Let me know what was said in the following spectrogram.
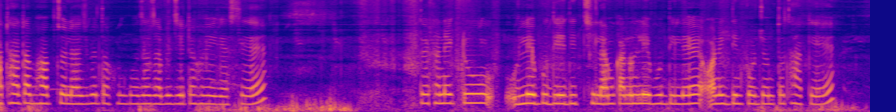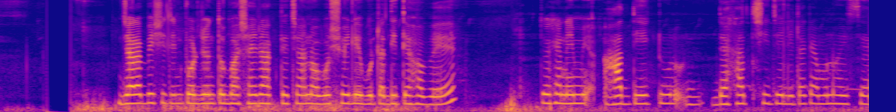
আঠা আঠা ভাব চলে আসবে তখন বোঝা যাবে যেটা হয়ে গেছে। তো এখানে একটু লেবু দিয়ে দিচ্ছিলাম, কারণ লেবু দিলে অনেক দিন পর্যন্ত থাকে। যারা বেশি দিন পর্যন্ত বাসায় রাখতে চান, অবশ্যই লেবুটা দিতে হবে। তো এখানে আমি হাত দিয়ে একটু দেখাচ্ছি জেলিটা কেমন হয়েছে।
